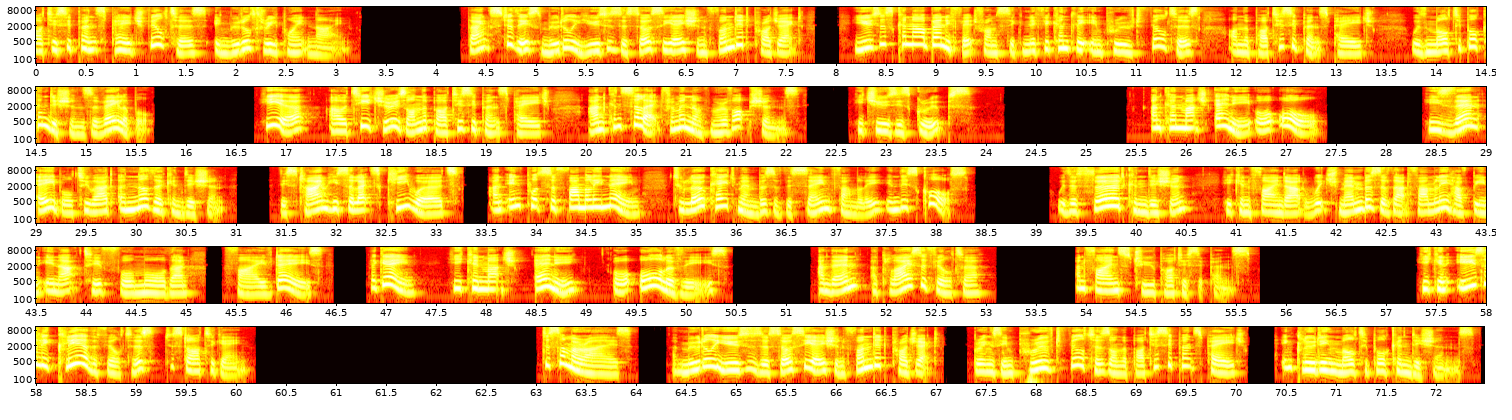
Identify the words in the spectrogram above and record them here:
Participants Page Filters in Moodle 3.9. Thanks to this Moodle Users Association funded project, users can now benefit from significantly improved filters on the participants page with multiple conditions available. Here, our teacher is on the participants page and can select from a number of options. He chooses groups and can match any or all. He's then able to add another condition. This time he selects keywords and inputs a family name to locate members of the same family in this course. With a third condition, he can find out which members of that family have been inactive for more than five days. Again, he can match any or all of these and then applies a filter and finds two participants. He can easily clear the filters to start again. To summarise, a Moodle Users Association funded project brings improved filters on the participants page including multiple conditions.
